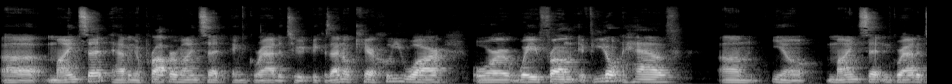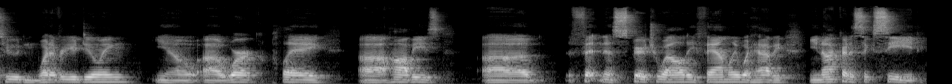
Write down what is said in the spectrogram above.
uh, mindset, having a proper mindset, and gratitude. Because I don't care who you are or where you're from, if you don't have um, you know mindset and gratitude and whatever you're doing, you know, uh, work, play, uh, hobbies, uh, fitness, spirituality, family, what have you, you're not going to succeed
